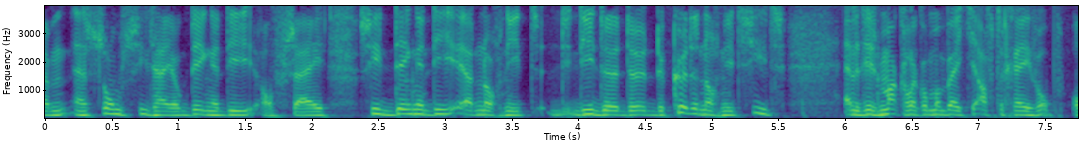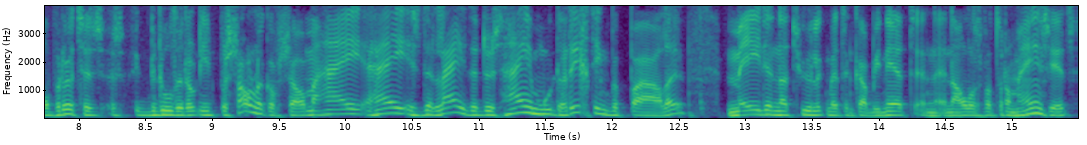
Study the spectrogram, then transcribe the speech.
Um, en soms ziet hij ook dingen die, of zij ziet dingen die er nog niet, die de, de, de kudde nog niet ziet. En het is makkelijk om een beetje af te geven op, op Rutte. Dus ik bedoel dat ook niet persoonlijk of zo, maar hij, hij is de leider. Dus hij moet de richting bepalen. Mede natuurlijk met een kabinet en, en alles wat er omheen zit.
